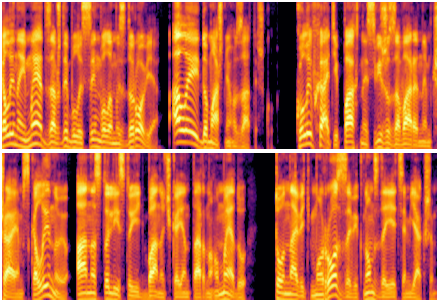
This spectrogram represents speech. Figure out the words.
Калина й мед завжди були символами здоров'я, але й домашнього затишку. Коли в хаті пахне свіжозавареним чаєм з калиною, а на столі стоїть баночка янтарного меду, то навіть мороз за вікном здається м'якшим.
